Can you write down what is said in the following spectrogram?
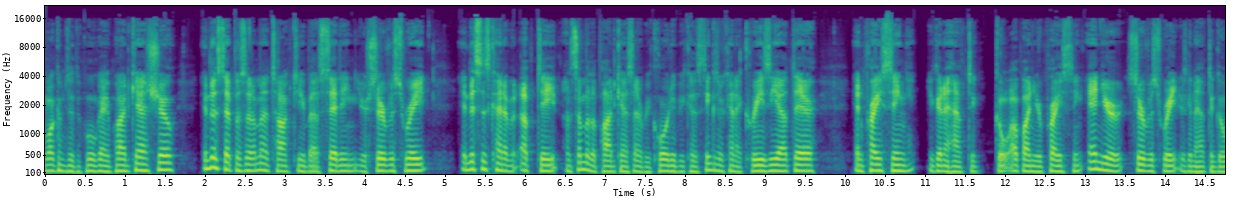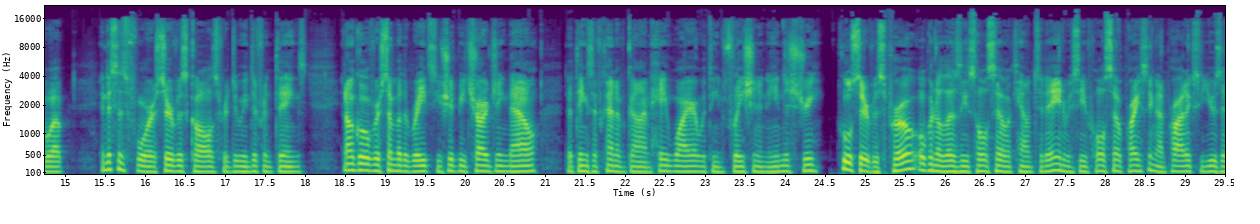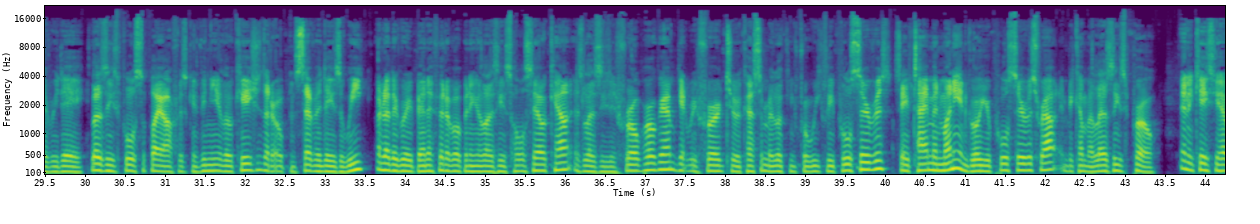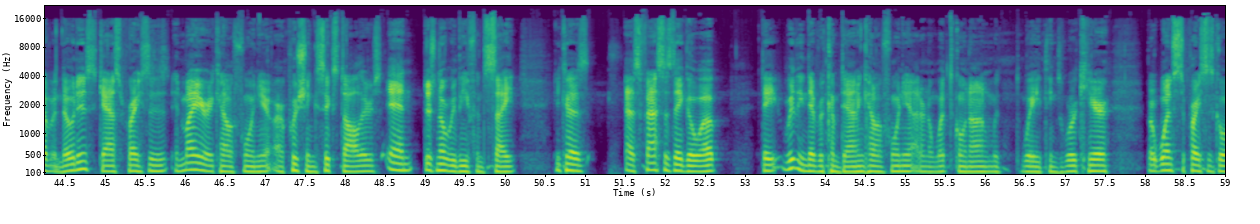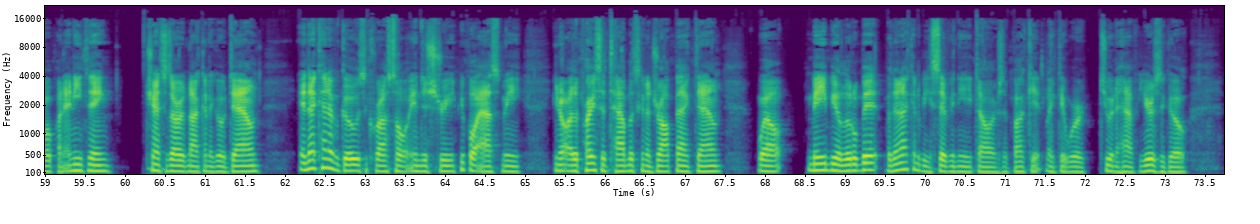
And welcome to the Pool Guy Podcast Show. In this episode, I'm going to talk to you about setting your service rate. And this is kind of an update on some of the podcasts I recorded because things are kind of crazy out there. And pricing, you're going to have to go up on your pricing, and your service rate is going to have to go up. And this is for service calls for doing different things. And I'll go over some of the rates you should be charging now that things have kind of gone haywire with the inflation in the industry. Pool Service Pro. Open a Leslie's wholesale account today and receive wholesale pricing on products you use every day. Leslie's Pool Supply offers convenient locations that are open seven days a week. Another great benefit of opening a Leslie's wholesale account is Leslie's referral program. Get referred to a customer looking for weekly pool service. Save time and money and grow your pool service route and become a Leslie's Pro. And in case you haven't noticed, gas prices in my area, California, are pushing $6, and there's no relief in sight because as fast as they go up, they really never come down in California. I don't know what's going on with the way things work here, but once the prices go up on anything, chances are it's not going to go down. And that kind of goes across the whole industry. People ask me, you know, are the price of tablets going to drop back down? Well, maybe a little bit, but they're not going to be $78 a bucket like they were two and a half years ago.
